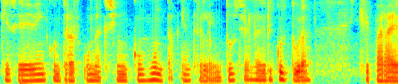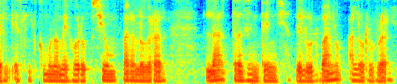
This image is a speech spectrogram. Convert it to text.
que se debe encontrar una acción conjunta entre la industria y la agricultura, que para él es como la mejor opción para lograr la trascendencia del urbano a lo rural.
